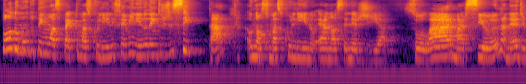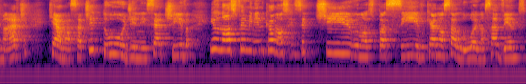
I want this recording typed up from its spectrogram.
todo mundo tem um aspecto masculino e feminino dentro de si, tá? O nosso masculino é a nossa energia solar marciana, né, de Marte, que é a nossa atitude, iniciativa, e o nosso feminino, que é o nosso receptivo, o nosso passivo, que é a nossa lua, a nossa Vênus.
